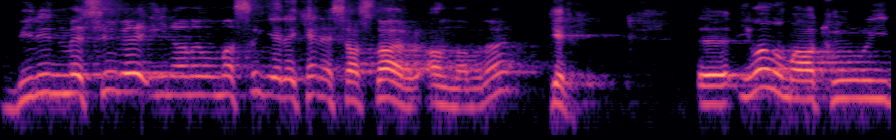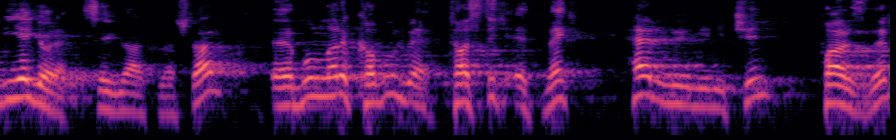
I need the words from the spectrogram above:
bilinmesi ve inanılması gereken esaslar anlamına gelir. Ee, İmam-ı Maturidi'ye göre sevgili arkadaşlar e, bunları kabul ve tasdik etmek her mümin için farzdır.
